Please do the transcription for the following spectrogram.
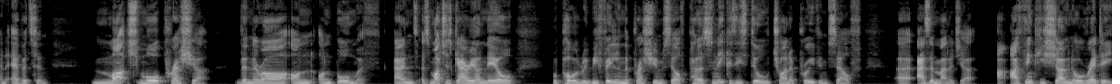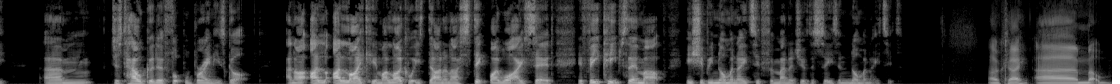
and Everton, much more pressure than there are on on Bournemouth. And as much as Gary O'Neill will probably be feeling the pressure himself personally because he's still trying to prove himself uh, as a manager, I, I, think he's shown already um, just how good a football brain he's got. And I, I, I like him. I like what he's done, and I stick by what I said. If he keeps them up, he should be nominated for manager of the season. Nominated. Okay. Um,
